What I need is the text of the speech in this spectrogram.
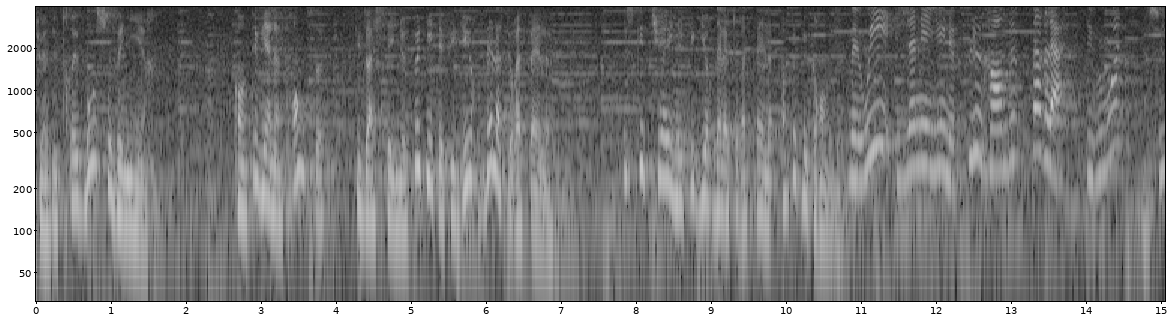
tu as de très beaux souvenirs. Quand tu viens en France, tu dois acheter une petite figure de la Tour Eiffel. Est-ce que tu as une figure de la Tour Eiffel un peu plus grande? Mais oui, j'en ai une plus grande par là. Suivez-moi. Bien sûr.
